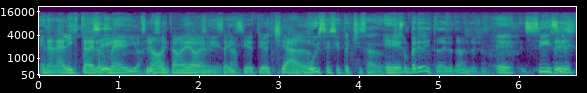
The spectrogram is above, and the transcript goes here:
en analista de los Sí, medios, sí, ¿no? sí. Está medio en Sí, 6, está 7, 8. Muy cecito hechizado. Eh, es un periodista directamente. yo. eh, sí, sí, Sí, sí.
